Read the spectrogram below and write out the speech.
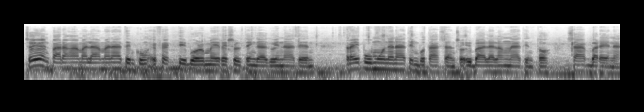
So yun, para nga malaman natin kung effective or may resulta yung gagawin natin, try po muna natin butasan. So ibala lang natin to sa barena.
